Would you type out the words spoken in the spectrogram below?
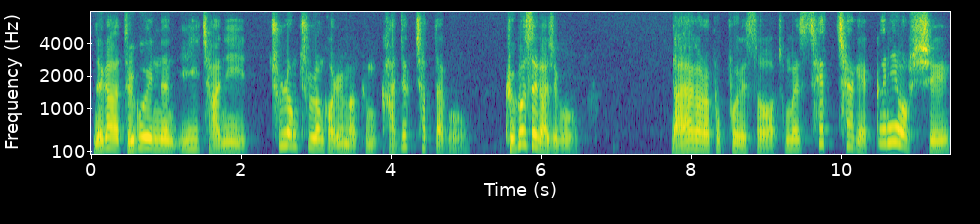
내가 들고 있는 이 잔이 출렁출렁 거릴 만큼 가득 찼다고 그것을 가지고 나야가라 폭포에서 정말 세차게 끊임없이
